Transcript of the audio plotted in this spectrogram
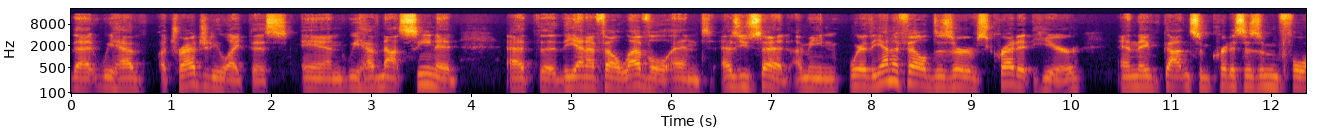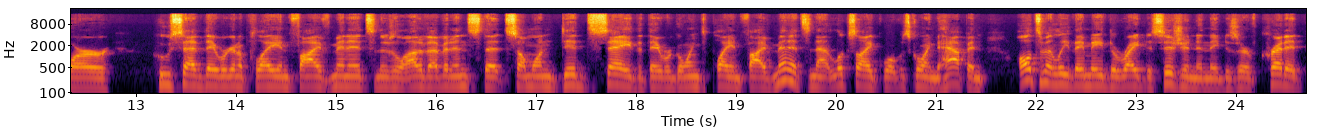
that we have a tragedy like this and we have not seen it at the, the NFL level. And as you said, I mean, where the NFL deserves credit here, and they've gotten some criticism for who said they were going to play in five minutes. And there's a lot of evidence that someone did say that they were going to play in five minutes, and that looks like what was going to happen. Ultimately, they made the right decision and they deserve credit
